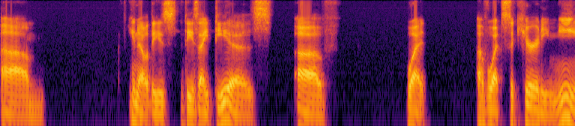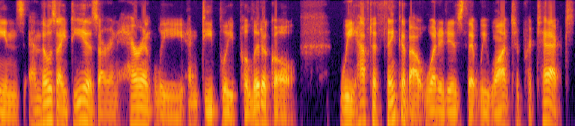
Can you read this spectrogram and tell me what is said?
um, you know these these ideas of what of what security means. And those ideas are inherently and deeply political. We have to think about what it is that we want to protect,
